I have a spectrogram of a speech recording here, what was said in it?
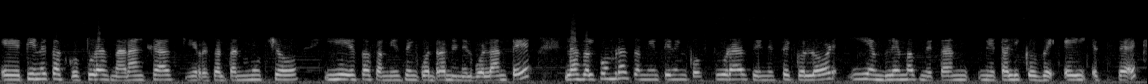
Eh, tiene estas costuras naranjas que resaltan mucho y estas también se encuentran en el volante. Las alfombras también tienen costuras en este color y emblemas metálicos de A-Spec.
